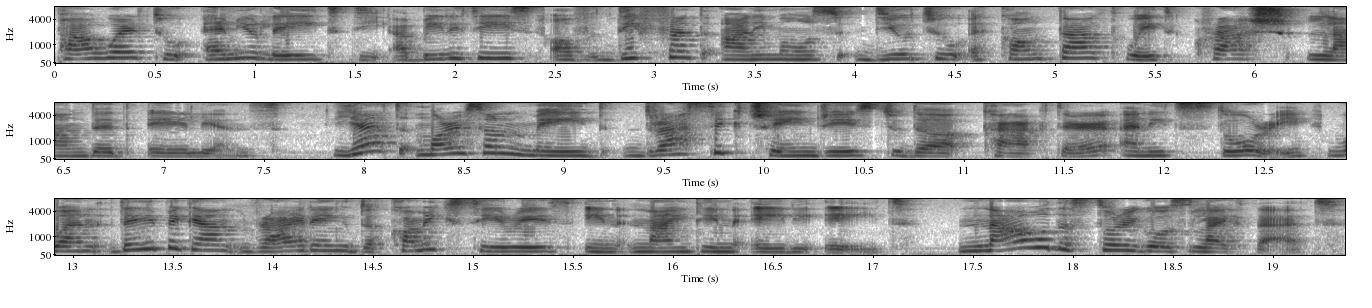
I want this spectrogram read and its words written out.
power to emulate the abilities of different animals due to a contact with crash landed aliens. Yet, Morrison made drastic changes to the character and its story when they began writing the comic series in 1988. Now the story goes like that.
